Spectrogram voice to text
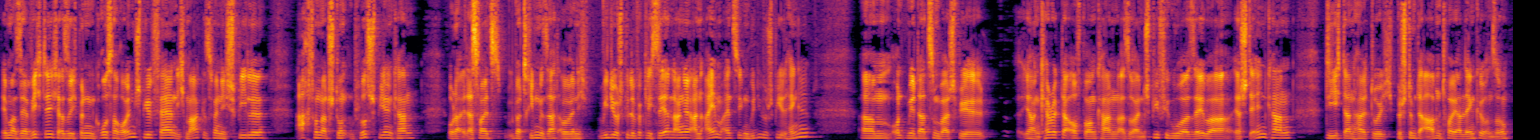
immer sehr wichtig. Also ich bin ein großer Rollenspiel-Fan. Ich mag es, wenn ich Spiele 800 Stunden plus spielen kann. Oder das war jetzt übertrieben gesagt, aber wenn ich Videospiele wirklich sehr lange an einem einzigen Videospiel hänge ähm, und mir da zum Beispiel ja einen Charakter aufbauen kann, also eine Spielfigur selber erstellen kann, die ich dann halt durch bestimmte Abenteuer lenke und so.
